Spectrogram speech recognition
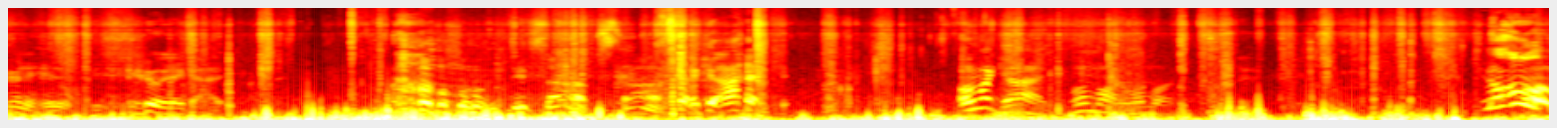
try to hit it. Dude, I got it. Oh, dude, stop, stop. I got it. Oh my god. One more, one more. No!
